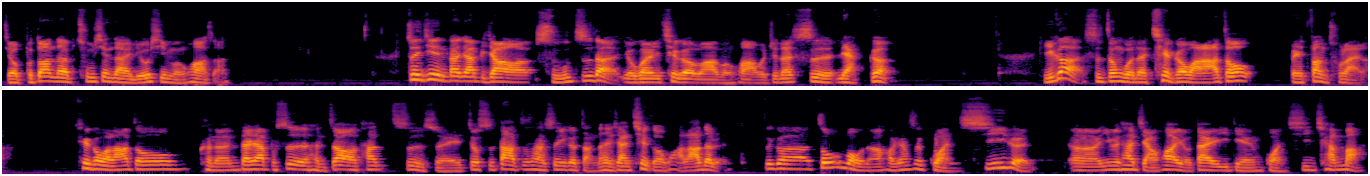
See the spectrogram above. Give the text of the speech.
就不断的出现在流行文化上。最近大家比较熟知的有关于切格瓦拉文化，我觉得是两个，一个是中国的切格瓦拉州被放出来了。切格瓦拉州可能大家不是很知道他是谁，就是大致上是一个长得很像切格瓦拉的人。这个周某呢，好像是广西人，呃，因为他讲话有带一点广西腔吧。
